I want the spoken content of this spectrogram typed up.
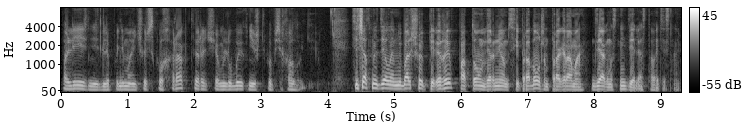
полезнее для понимания человеческого характера, чем любые книжки по психологии. Сейчас мы сделаем небольшой перерыв, потом вернемся и продолжим. Программа «Диагноз недели». Оставайтесь с нами.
